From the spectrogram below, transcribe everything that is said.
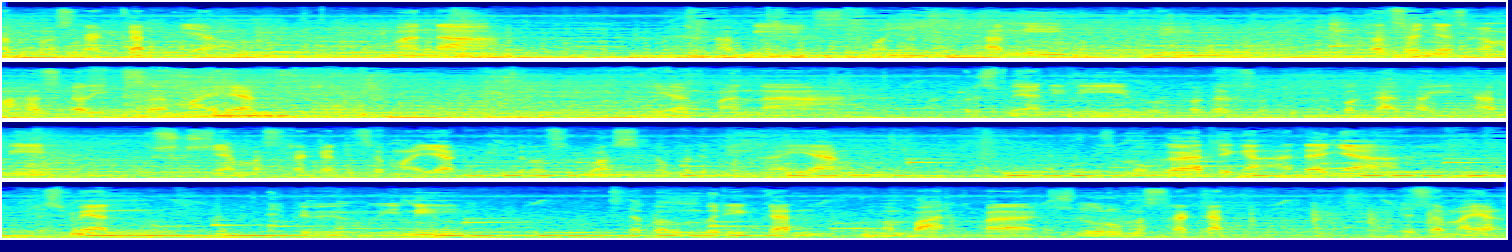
kami masyarakat yang mana kami semuanya petani jadi rasanya sangat mahal sekali sama ya. Yang mana peresmian ini merupakan suatu kebanggaan bagi kami khususnya masyarakat desa Mayak di Transluas Kabupaten Bengkayang. Semoga dengan adanya peresmian SPBU ini dapat memberikan manfaat pada seluruh masyarakat desa Mayak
